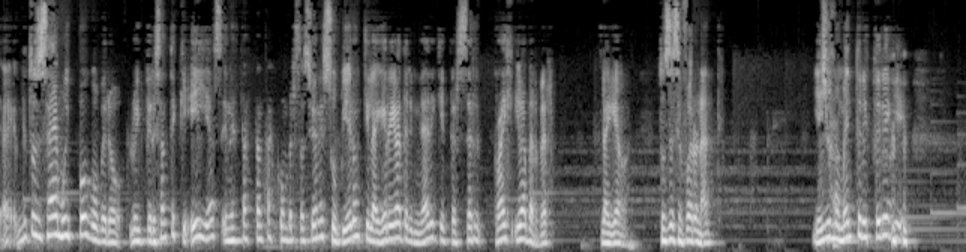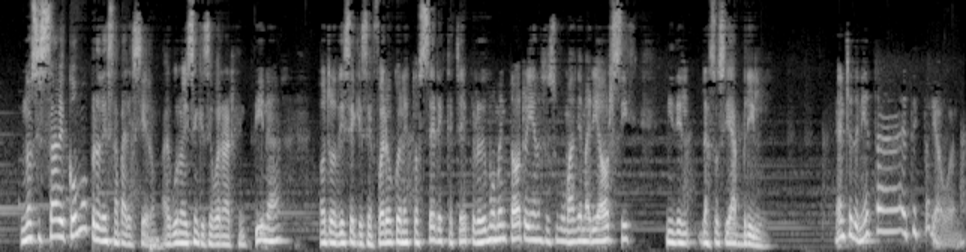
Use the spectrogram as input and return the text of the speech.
eh, de esto se sabe muy poco, pero lo interesante es que ellas en estas tantas conversaciones supieron que la guerra iba a terminar y que el Tercer Reich iba a perder la guerra. Entonces se fueron antes. Y hay un momento en la historia que no se sabe cómo, pero desaparecieron. Algunos dicen que se fueron a Argentina, otros dicen que se fueron con estos seres, ¿cachai? Pero de un momento a otro ya no se supo más de María Orsic ni de la sociedad Brill. Es entretenida esta, esta historia, bueno.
